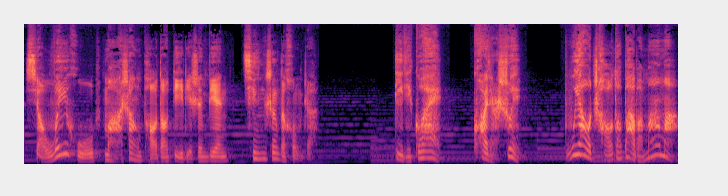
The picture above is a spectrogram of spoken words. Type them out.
小威虎马上跑到弟弟身边，轻声的哄着：“弟弟乖，快点睡，不要吵到爸爸妈妈。”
